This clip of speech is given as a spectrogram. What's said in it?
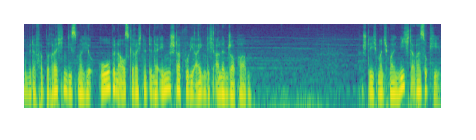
Schon wieder Verbrechen, diesmal hier oben ausgerechnet in der Innenstadt, wo die eigentlich alle einen Job haben. Verstehe ich manchmal nicht, aber ist okay.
